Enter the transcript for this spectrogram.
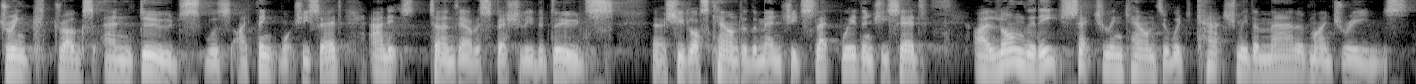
drink, drugs, and dudes was, I think, what she said. And it turns out, especially the dudes. Uh, she'd lost count of the men she'd slept with, and she said, I long that each sexual encounter would catch me the man of my dreams.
